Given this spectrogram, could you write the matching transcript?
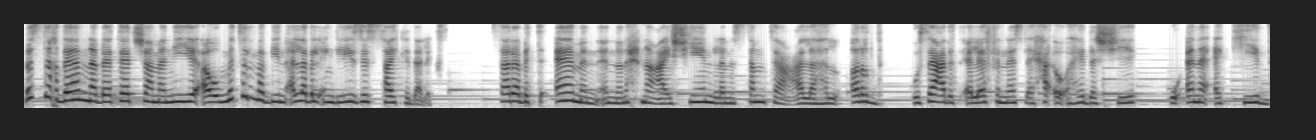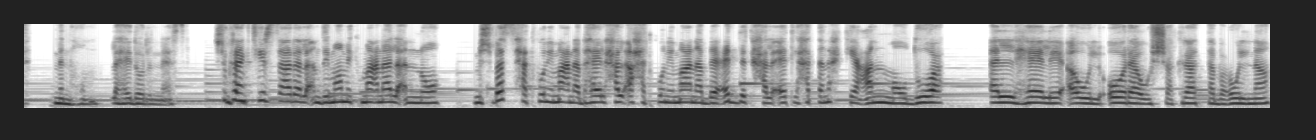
باستخدام نباتات شامانية أو مثل ما بينقلب بالإنجليزي السايكيدليكس سارة بتآمن إنه نحن عايشين لنستمتع على هالأرض وساعدت آلاف الناس ليحققوا هذا الشيء وأنا أكيد منهم لهدول الناس. شكرا كثير سارة لانضمامك معنا لأنه مش بس حتكوني معنا بهاي الحلقة حتكوني معنا بعدة حلقات لحتى نحكي عن موضوع الهالة أو الأورا والشاكرات تبعولنا.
